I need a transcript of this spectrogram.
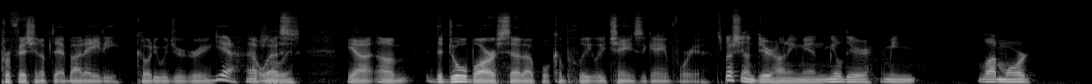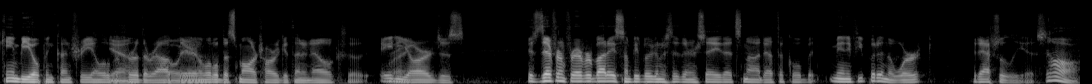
proficient up to about 80. Cody, would you agree? Yeah, absolutely. Yeah, um, the dual bar setup will completely change the game for you, especially on deer hunting. Man, mule deer. I mean, a lot more can be open country, a little yeah. bit further out oh, there, yeah. and a little bit smaller target than an elk. So 80 right. yards is it's different for everybody. Some people are going to sit there and say that's not ethical, but man, if you put in the work, it absolutely is. Oh,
